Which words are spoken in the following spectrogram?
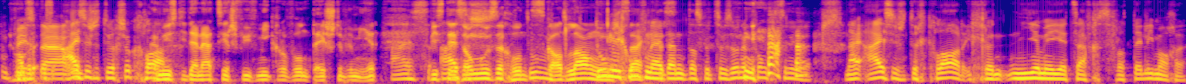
Und Aber das eins ist natürlich schon Er klar. müsste dann nicht zuerst fünf Mikrofone testen bei mir. Eins- Bis der Song ist- rauskommt, du- es geht lang. Du ich mich aufnehmen, das. dann, das wird sowieso nicht funktionieren. Nein, eins ist natürlich klar, ich könnte nie mehr jetzt einfach das Fratelli machen.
